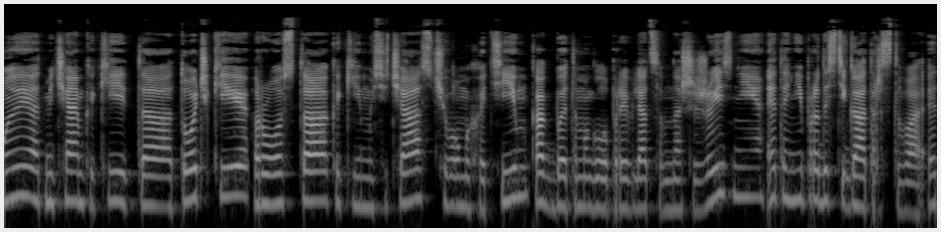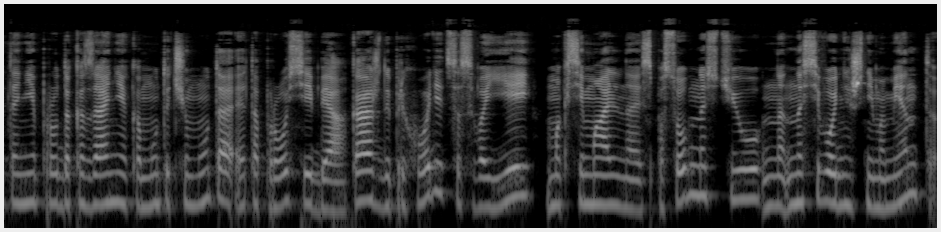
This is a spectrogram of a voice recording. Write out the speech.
мы отмечаем какие-то точки роста, какие мы сейчас, чего мы хотим, как бы это могло проявляться в нашей жизни. Это не про достигаторство, это не про доказание кому-то чему-то, это про себя. Каждый приходит со своей максимальной способностью на, на сегодняшний момент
